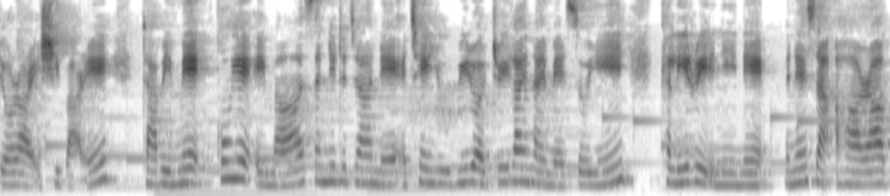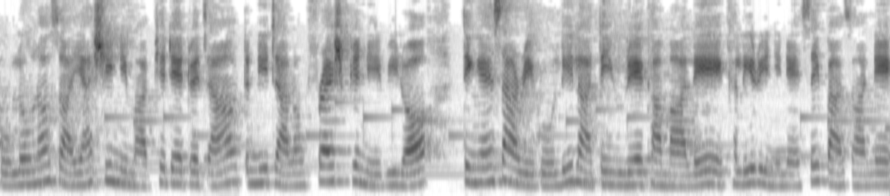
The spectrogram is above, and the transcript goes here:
ပြောတာတွေရှိပါတယ်။ဒါပေမဲ့ကိုယ့်ရဲ့အိမ်မှာစနစ်တကျနဲ့အချိန်ယူပြီးတော့ကျွေးလိုက်နိုင်မယ်ဆိုရင်ကလေးတွေအနေနဲ့မနေ့စာအာဟာရကိုလုံလောက်စွာရရှိနေမှာဖြစ်တဲ့အတွက်ကြောင့်တနေ့တာလုံး fresh ဖြစ်နေပြီးတော့တင်ငန်းစာတွေကိုလေးလာတင်ယူတဲ့အခါမှာလည်းကလေးတွေအနေနဲ့စိတ်ပါစွာနဲ့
